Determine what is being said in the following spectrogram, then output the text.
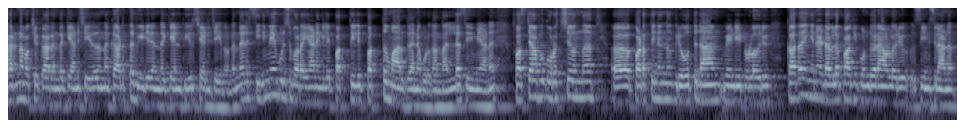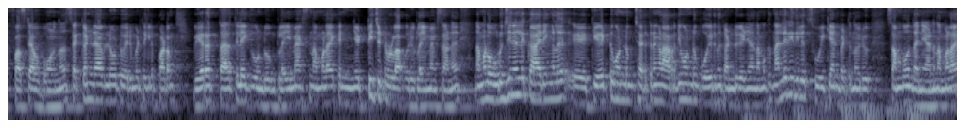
ഭരണപക്ഷക്കാർ എന്തൊക്കെയാണ് ചെയ്തതെന്നൊക്കെ അടുത്ത വീഡിയോയിൽ എന്തൊക്കെയാണ് തീർച്ചയായിട്ടും ചെയ്യുന്നുണ്ട്. എന്തായാലും സിനിമയെ കുറിച്ച് പറയുകയാണെങ്കിൽ പത്തിൽ പത്ത് മാർക്ക് തന്നെ കൊടുക്കാം. നല്ല സിനിമയാണ്. ഫസ്റ്റ് ഹാഫ് കുറച്ച് ഒന്ന് പടത്തിനൊന്ന് ഗ്രോത്ത് ഇടാൻ വേണ്ടിയിട്ടുള്ള ഒരു കഥ ഇങ്ങനെ ഡെവലപ്പ് ആക്കി കൊണ്ടുവരാനുള്ള ഒരു സീൻസിലാണ് ഫസ്റ്റ് ഹാഫ് പോകുന്നത്. സെക്കൻഡ് ഹാഫിലോട്ട് വരുമ്പോഴത്തേക്ക് കഴിയുമ്പോഴത്തേക്കും പടം വേറെ തലത്തിലേക്ക് കൊണ്ടുപോകും. ക്ലൈമാക്സ് നമ്മളെയൊക്കെ ഞെട്ടിച്ചിട്ടുള്ള ഒരു ക്ലൈമാക്സ് ആണ്. നമ്മൾ ഒറിജിനൽ കാര്യങ്ങൾ കേട്ടുകൊണ്ടും ചരിത്രങ്ങൾ അറിഞ്ഞുകൊണ്ടും പോയിരുന്നു കണ്ടു കഴിഞ്ഞാൽ നമുക്ക് നല്ല രീതിയിൽ സൂഹിക്കാൻ പറ്റുന്ന ഒരു സംഭവം തന്നെയാണ്. നമ്മളെ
